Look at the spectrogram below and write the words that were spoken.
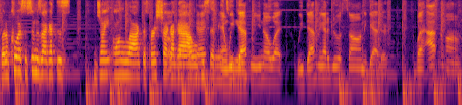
But of course, as soon as I got this joint on lock, the first track I got, I will be sending it and we you. definitely, you know what? We definitely got to do a song together. But I um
